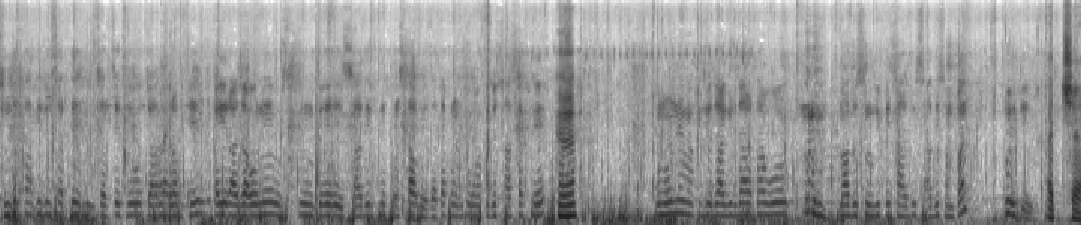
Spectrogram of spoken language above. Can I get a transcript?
सुंदरता के जो चर्चे चर्चे थे वो चारों तरफ़ थे। कई राजाओं ने उसके उनके शादी के लिए प्रस्ताव भेजा था परंतु वहाँ के जो शासक थे हम्म उन्होंने वहाँ की जो जागीरदार था वो माधु सिंह जी की शादी शादी संपन्न हुई थी। अच्छा।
